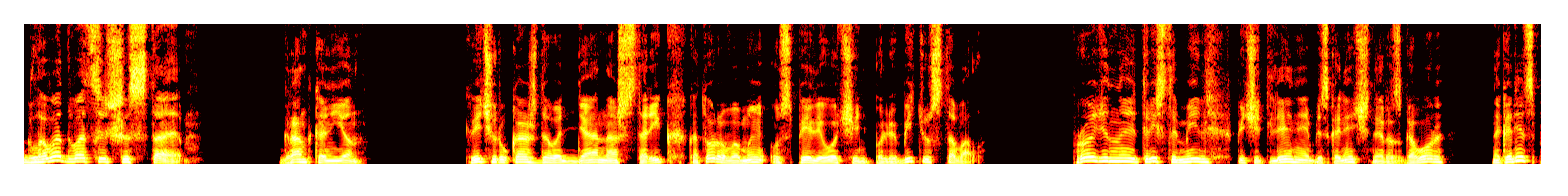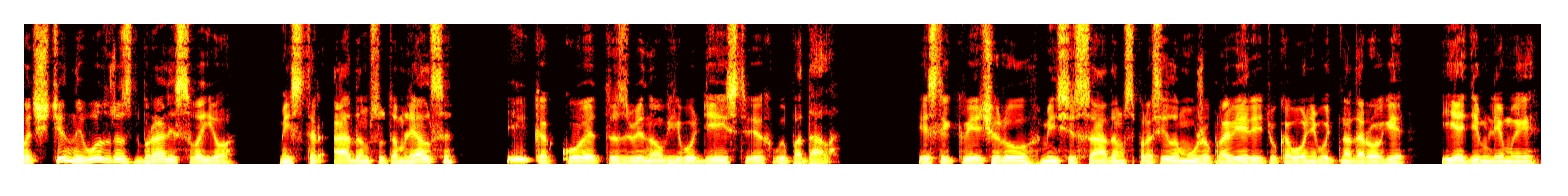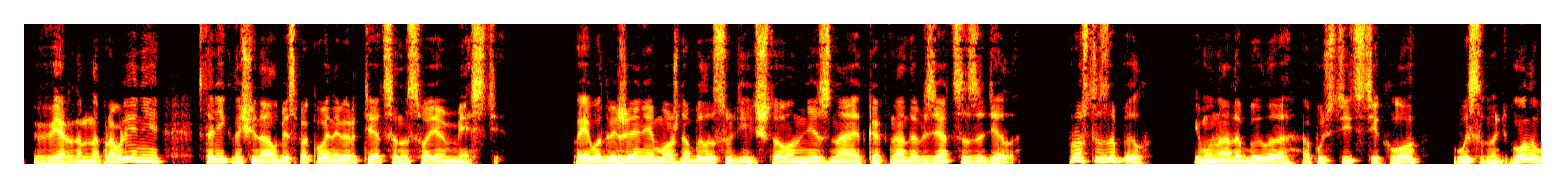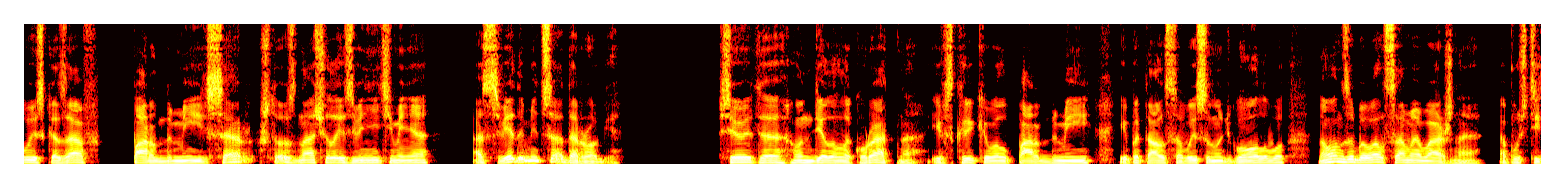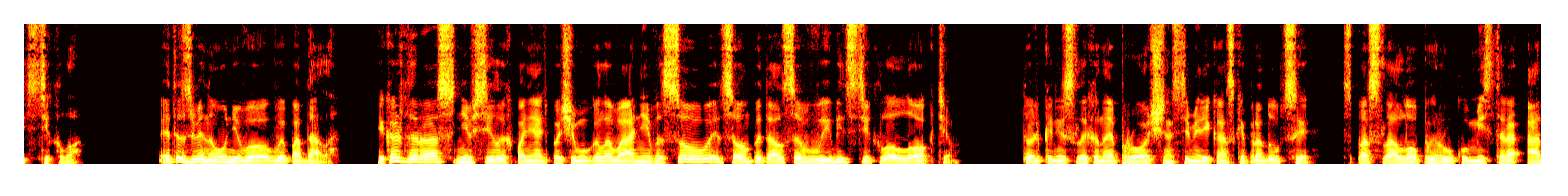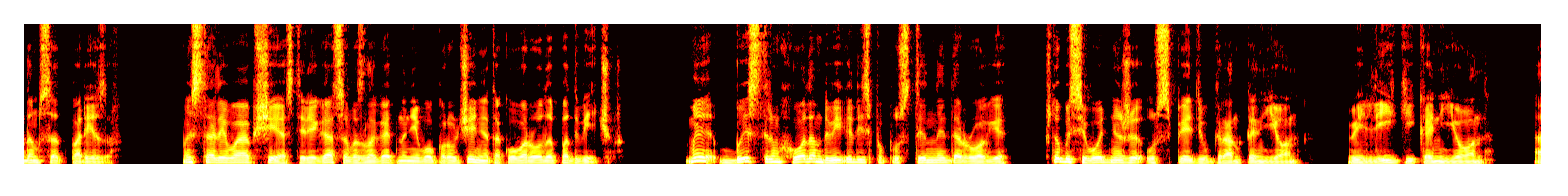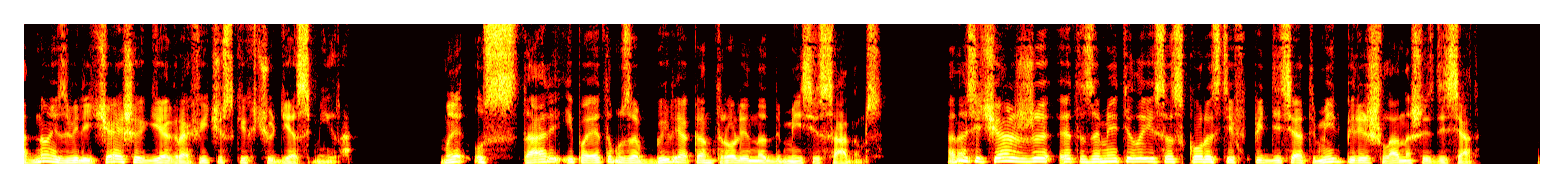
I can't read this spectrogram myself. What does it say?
Глава двадцать шестая. Гранд Каньон. К вечеру каждого дня наш старик, которого мы успели очень полюбить, уставал. Пройденные триста миль, впечатления, бесконечные разговоры, наконец почтенный возраст брали свое. Мистер Адамс утомлялся, и какое-то звено в его действиях выпадало. Если к вечеру миссис Адамс спросила мужа проверить у кого-нибудь на дороге, едем ли мы в верном направлении, старик начинал беспокойно вертеться на своем месте. По его движениям можно было судить, что он не знает, как надо взяться за дело. Просто забыл. Ему надо было опустить стекло, высунуть голову и, сказав «Pardon me, сэр», что значило «извините меня», осведомиться о дороге. Все это он делал аккуратно и вскрикивал «Pardon и пытался высунуть голову, но он забывал самое важное — опустить стекло. Это звено у него выпадало. И каждый раз, не в силах понять, почему голова не высовывается, он пытался выбить стекло локтем. Только неслыханная прочность американской продукции спасла лоб и руку мистера Адамса от порезов. Мы стали вообще остерегаться возлагать на него поручения такого рода под вечер. Мы быстрым ходом двигались по пустынной дороге, чтобы сегодня же успеть в Гранд-Каньон. Великий каньон. Одно из величайших географических чудес мира. Мы устали и поэтому забыли о контроле над миссис Адамс. Она сейчас же это заметила и со скорости в 50 миль перешла на 60.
